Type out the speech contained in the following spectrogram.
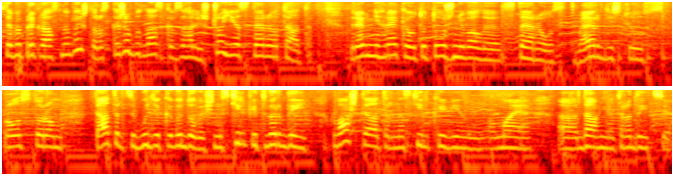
В тебе прекрасно вийшло. Розкажи, будь ласка, взагалі, що є стереотеатр? Древні греки ототожнювали стерео з твердістю, з простором. Театр це будь-яке видовище. Наскільки твердий ваш театр, наскільки він має е, давню традицію?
